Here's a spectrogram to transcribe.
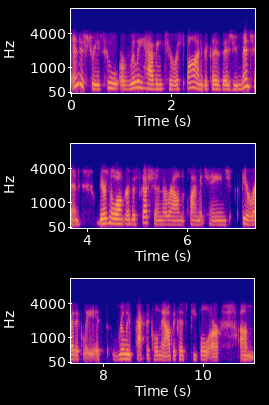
industries who are really having to respond because, as you mentioned, there's no longer a discussion around climate change theoretically. It's really practical now because people are um,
